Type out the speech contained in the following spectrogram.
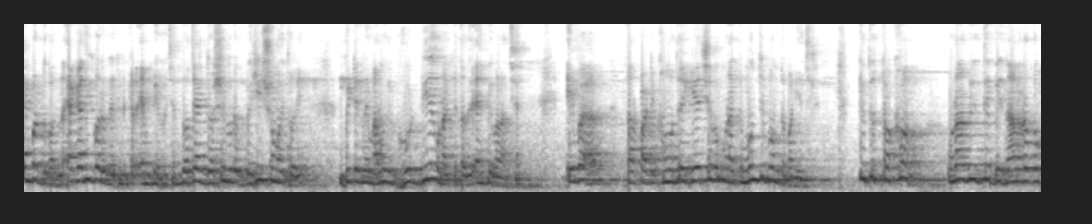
একবার দুবার না একাধিকবার উনি এখানকার এমপি হয়েছেন। গত এক দশকেরও বেশি সময় ধরে ব্রিটেনের মানুষ ভোট দিয়ে ওনাকে তাদের এমপি বানাচ্ছেন। এবার তার পার্টি ক্ষমতায় গিয়েছে এবং ওনাকে মন্ত্রীমন্ত্র বানিয়েছে। কিন্তু তখন ওনার বিরুদ্ধে নানা রকম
